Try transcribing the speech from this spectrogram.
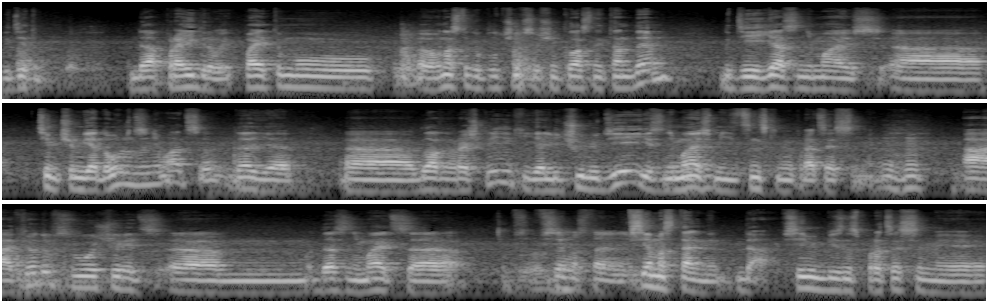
где-то да, проигрывает. Поэтому э, у нас такой получился очень классный тандем, где я занимаюсь э, тем, чем я должен заниматься. Да, я э, главный врач клиники, я лечу людей и занимаюсь медицинскими процессами. А Федор, в свою очередь, эм, да, занимается всем остальным. всем остальным, да, всеми бизнес-процессами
